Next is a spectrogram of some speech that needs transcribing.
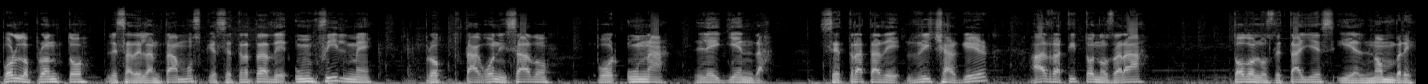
Por lo pronto, les adelantamos que se trata de un filme protagonizado por una leyenda. Se trata de Richard Gere. Al ratito nos dará todos los detalles y el nombre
